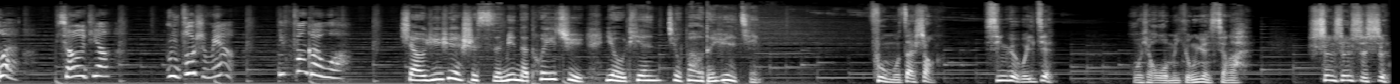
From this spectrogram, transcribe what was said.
喂，小雨天。你做什么呀？你放开我！小鱼越是死命的推拒，佑天就抱得越紧。父母在上，心悦为鉴。我要我们永远相爱，生生世世。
